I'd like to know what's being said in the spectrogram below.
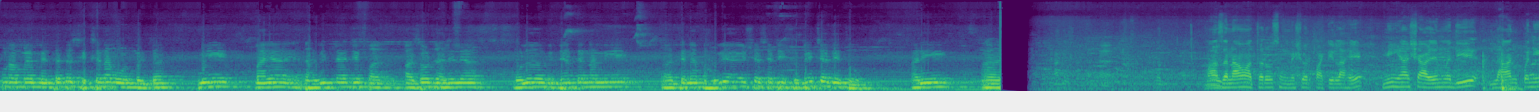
कुणामुळे मिळतं? तर शिक्षणामुळे मिळतं. मी माझ्या दहावीतल्या जे पा पासआउट झालेल्या मुलं विद्यार्थ्यांना मी त्यांना भावी आयुष्यासाठी शुभेच्छा देतो. आणि माझं नाव अथर्व संगमेश्वर पाटील आहे. मी ह्या शाळेमध्ये लहानपणी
